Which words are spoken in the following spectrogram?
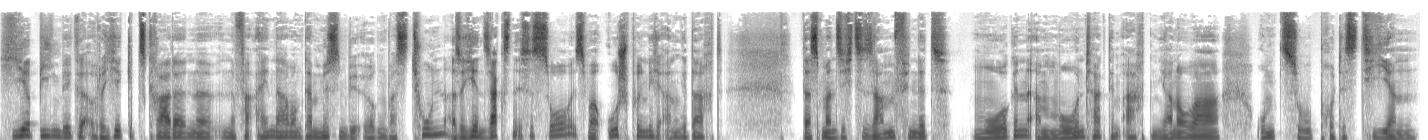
hier biegen wir oder hier gibt's gerade eine, eine Vereinnahmung, da müssen wir irgendwas tun. Also hier in Sachsen ist es so, es war ursprünglich angedacht, dass man sich zusammenfindet morgen am Montag, dem 8. Januar, um zu protestieren.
